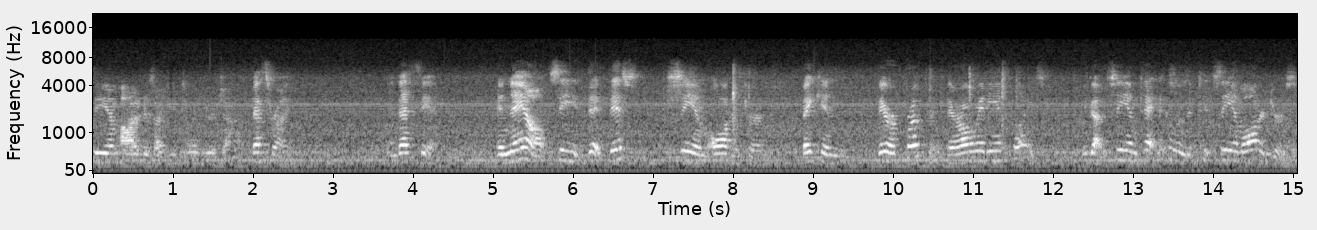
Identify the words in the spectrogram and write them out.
CM auditors, are you doing your job? That's right. And that's it. And now, see, that this CM auditor, they can, they're appropriate, they're already in place. You've got the CM technical and the t- CM auditors.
